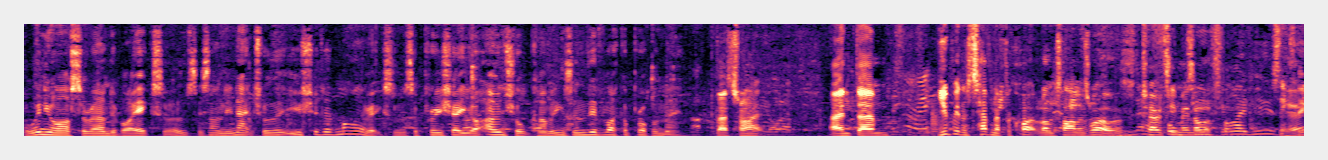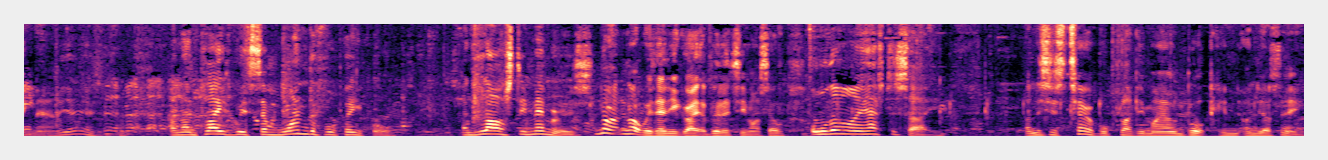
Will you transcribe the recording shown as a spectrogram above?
And when you are surrounded by excellence, it's only natural that you should admire excellence, appreciate your own shortcomings, and live like a proper man. That's right. And um, you've been a taverner for quite a long time as well. As charity man, not- 45 years, I Yeah. think now, yeah. And I played with some wonderful people and lasting memories. Not not with any great ability myself, although I have to say, and this is terrible plugging my own book in, on your thing,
